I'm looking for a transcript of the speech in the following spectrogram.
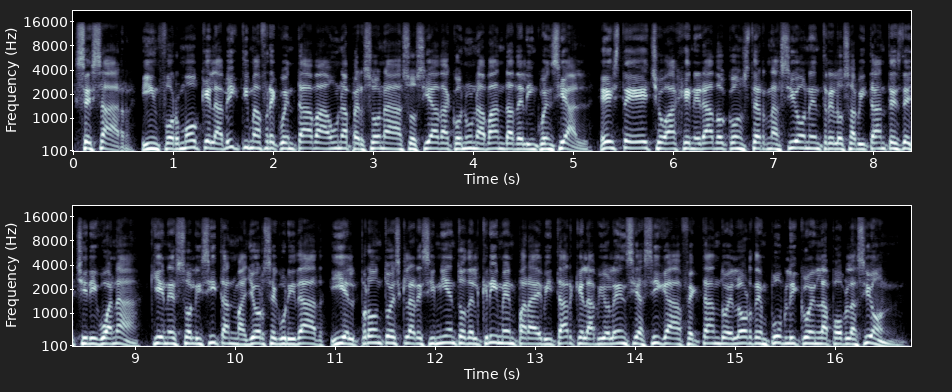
César informó que la víctima frecuentaba a una persona asociada con una banda delincuencial. Este hecho ha generado consternación entre los habitantes de Chiriguaná, quienes solicitan mayor seguridad y el pronto esclarecimiento del crimen para evitar que la violencia siga afectando el orden público en la población.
